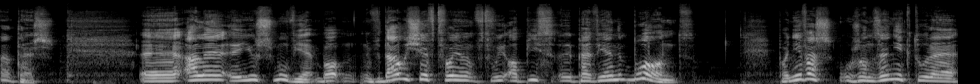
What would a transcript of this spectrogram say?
A też. E, ale już mówię, bo wdał się w, twoją, w Twój opis y, pewien błąd. Ponieważ urządzenie, które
